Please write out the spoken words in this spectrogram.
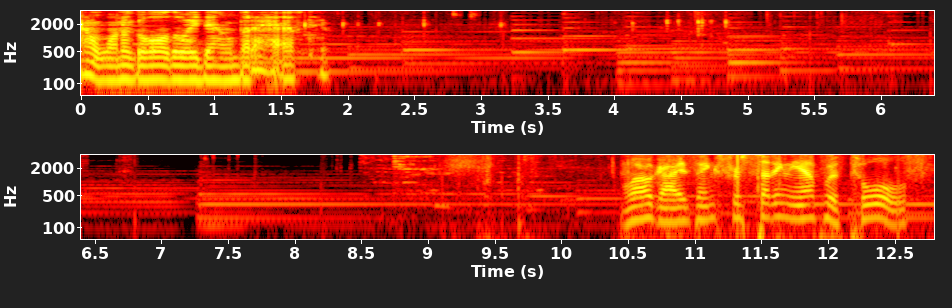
I don't want to go all the way down, but I have to. Wow, guys, thanks for setting me up with tools.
